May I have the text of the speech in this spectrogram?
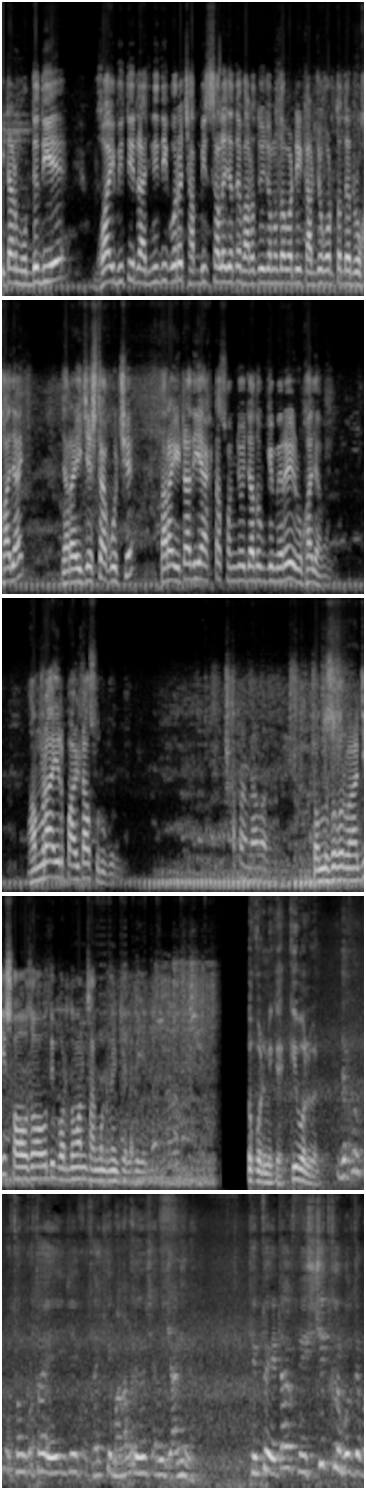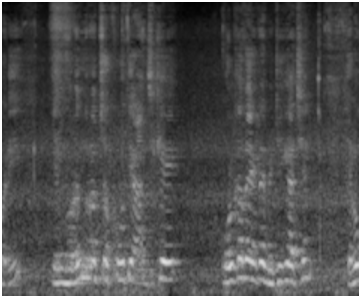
এটার মধ্যে দিয়ে ভয় ভীতির রাজনীতি করে ছাব্বিশ সালে যাতে ভারতীয় জনতা পার্টির কার্যকর্তাদের রোখা যায় যারা এই চেষ্টা করছে তারা এটা দিয়ে একটা সঞ্জয় যাদবকে মেরে রোখা যাবে না। আমরা এর পাল্টাও শুরু করব। চন্দ্রশেখর ব্যানার্জি সহসভাপতি বর্ধমান সাংগঠনিক জেলা বিজেপি। কর্মীকে, কি বলবেন? দেখুন, প্রথম কথা এই যে কোথায় কি মারামারি হয়েছে আমি জানি না। কিন্তু এটা নিশ্চিত করে বলতে পারি যে নরেন্দ্রনাথ চক্রবর্তী আজকে কলকাতায় একটা মিটিংয়ে আছেন এবং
